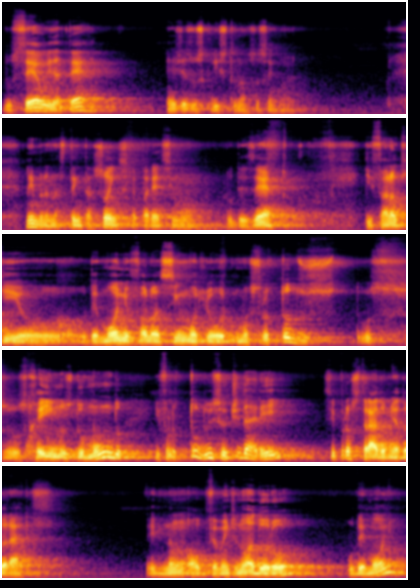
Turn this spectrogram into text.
do céu e da terra, é Jesus Cristo, nosso Senhor. Lembra nas tentações que aparecem no, no deserto, que falam que o, demônio falou assim, mostrou, todos os, os, reinos do mundo e falou: Tudo isso eu te darei se prostrado me adorares. Ele, não, obviamente, não adorou o demônio,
